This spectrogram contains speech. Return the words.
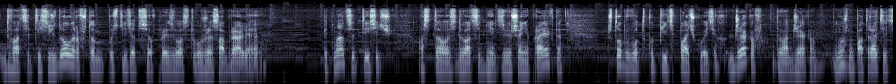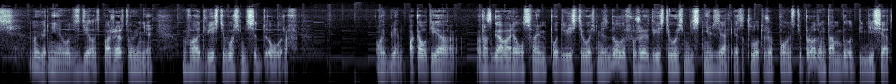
20 тысяч долларов, чтобы пустить это все в производство. Уже собрали 15 тысяч, осталось 20 дней до завершения проекта. Чтобы вот купить пачку этих джеков, два джека, нужно потратить, ну вернее вот сделать пожертвование в 280 долларов. Ой, блин, пока вот я разговаривал с вами по 280 долларов, уже в 280 нельзя. Этот лот уже полностью продан, там было 50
